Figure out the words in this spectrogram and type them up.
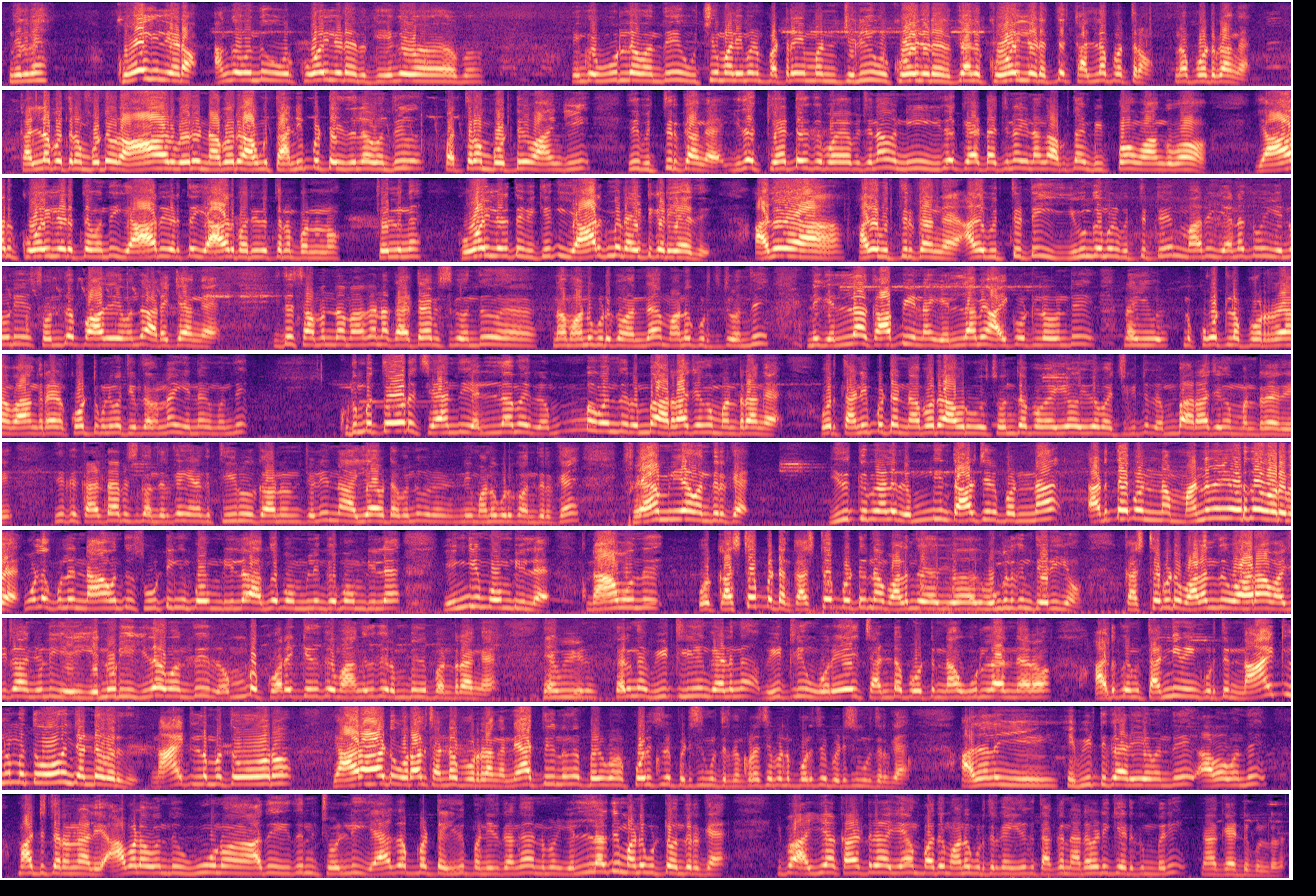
இங்கே கோயில் இடம். அங்கே வந்து ஒரு கோயில் இடம் இருக்குது எங்கள் எங்கள் ஊரில் வந்து உச்சிமலைமன் பட்டரையம்மன் சொல்லி ஒரு கோயில் இடம் இருக்குது அந்த கோயில் இடத்த கள்ளப்பத்திரம் என்ன போட்டிருக்காங்க? கள்ளப்பத்திரம் போட்டு ஒரு ஆறு பேர் நபர் அவங்க தனிப்பட்ட இதில் வந்து பத்திரம் போட்டு வாங்கி இது விற்றுருக்காங்க இதை கேட்டதுக்கு போச்சுன்னா நீ இதை கேட்டாச்சுன்னா நாங்கள் அப்படி தான் விற்போம் வாங்குவோம். யார் கோயில் இடத்த வந்து யார் இடத்த யார் பரிவர்த்தனை பண்ணணும்? சொல்லுங்கள் கோயில் இடத்த விற்கிறதுக்கு யாருக்குமே ரைட்டு கிடையாது. அது அதை விற்றுருக்காங்க அதை விற்றுட்டு இவங்க மட்டும் விற்றுட்டு மாதிரி எனக்கும் என்னுடைய சொந்த பாதையை வந்து அடைக்காங்க. இது சம்மந்தமாக நான் கலெக்டர் ஆஃபீஸுக்கு வந்து நான் மனு கொடுக்க வந்தேன். மனு கொடுத்துட்டு வந்து இன்றைக்கி எல்லா காப்பியும் நான் எல்லாமே ஹைகோர்ட்டில் வந்து நான் கோர்ட்டில் போடுறேன் வாங்குறேன் கோர்ட்டு மூலிமா தீர்த்தாங்கன்னா என்ன வந்து குடும்பத்தோடு சேர்ந்து எல்லாமே ரொம்ப வந்து ரொம்ப அராஜகம் பண்ணுறாங்க ஒரு தனிப்பட்ட நபர் அவர் சொந்த பகையோ இதை வச்சுக்கிட்டு ரொம்ப அராஜகம் பண்ணுறாரு இதுக்கு கலெக்டர் ஆஃபீஸ்க்கு வந்திருக்கேன். எனக்கு தீர்வு காணும்னு சொல்லி நான் ஐயாவிட்ட வந்து நீ மனு கொடுக்க வந்திருக்கேன். ஃபேமிலியாக வந்திருக்கேன். இதுக்கு மேலே ரொம்ப டார்ச்சர் பண்ணா அடுத்த பண்ண நான் மனநிலையோடு தான் வருவேன். உள்ளக்குள்ளே நான் வந்து ஷூட்டிங்கும் போக முடியல அங்கே போக முடியல இங்கே போக முடியல எங்கேயும் போக முடியல. நான் வந்து ஒரு கஷ்டப்பட்டேன். கஷ்டப்பட்டு நான் வளர்ந்து அது உங்களுக்கும் தெரியும். கஷ்டப்பட்டு வளர்ந்து வாரான் வச்சுட்டான்னு சொல்லி எ- என்னுடைய இதை வந்து ரொம்ப குறைக்கிறதுக்கு வாங்குறதுக்கு ரொம்ப இது பண்ணுறாங்க என் வீடு கேளுங்க வீட்லேயும் கேளுங்க வீட்லேயும் ஒரே சண்டை போட்டு நான் ஊரில் நேரம் அடுத்து தண்ணி வாங்கி கொடுத்து ஞாயிற்றுக்கிழமை தோறும் சண்டை வருது. ஞாயிற்றுக்கிழமை தோறும் யாராட்டும் ஒரு ஆள் சண்டை போடுறாங்க. நேற்று போலீஸில் பெடிஷன் கொடுத்துருக்கேன். குலச்சப்பட்ட போலீஸில் பெடிஷன் கொடுத்துருக்கேன். அதனால் என் வீட்டுக்காரியை வந்து அவள் வந்து மாற்றுத்திறனாளி. அவளை வந்து ஊனம் அது இதுன்னு சொல்லி ஏகப்பட்ட இது பண்ணியிருக்காங்க. நம்ம எல்லாத்தையும் மனு கொடுத்து வந்திருக்கேன். இப்போ ஐயா கலெக்டர் ஐயா பார்த்து மனு கொடுத்துருக்கேன்? இதுக்கு தக்க நடவடிக்கை எடுக்கும்படி நான் கேட்டுக்கொள்கிறேன்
